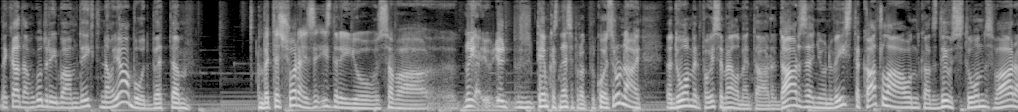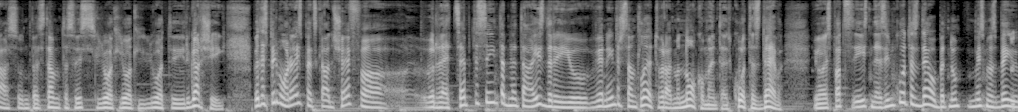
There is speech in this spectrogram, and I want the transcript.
nekādām gudrībām dikti nav jābūt. Bet, um, Bet es šoreiz izdarīju savā, nu, jā, tiem, kas nesaprot, par ko es runāju, doma ir pavisam elementāra. Dārzeņu un vista katlā un kādas divas stundas vārās, un pēc tam tas viss ļoti, ļoti, ļoti ir garšīgi. Bet es pirmo reizi pēc kāda šefa receptes internetā izdarīju vienu interesantu lietu, varētu man nokomentēt, ko tas deva. Jo es pats īsti nezinu, ko tas deva, bet nu, vismaz bija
